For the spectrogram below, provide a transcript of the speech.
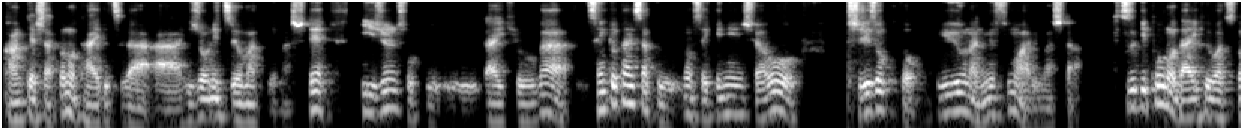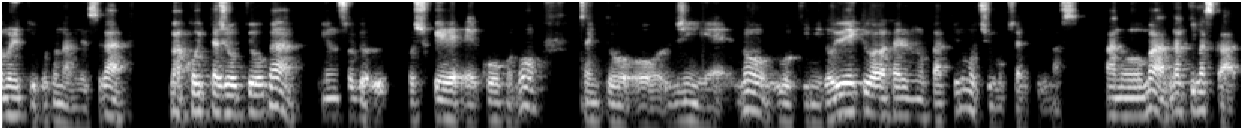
関係者との対立が非常に強まっていまして、イ・ジュンソク代表が選挙対策の責任者を退くというようなニュースもありました。引き続き党の代表は務めるということなんですが、まあこういった状況がユン・ソギョル保守系候補の選挙陣営の動きにどういう影響を与えるのかっていうのも注目されています。あの、まあ、なんて言いますか、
